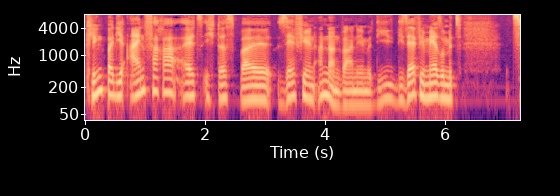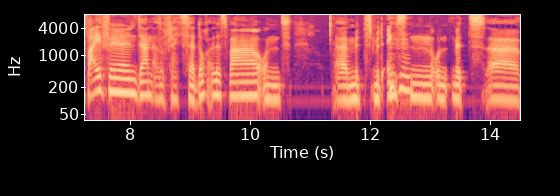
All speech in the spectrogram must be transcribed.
klingt bei dir einfacher, als ich das bei sehr vielen anderen wahrnehme, die, die sehr viel mehr so mit Zweifeln dann, also vielleicht ist ja doch alles wahr und äh, mit, mit Ängsten mhm. und mit äh,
